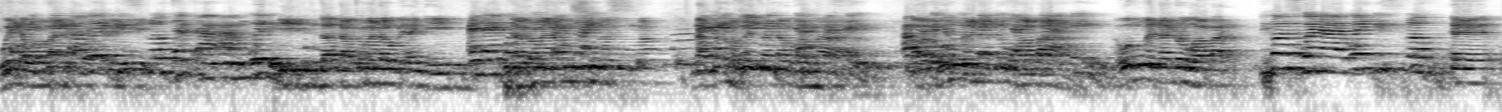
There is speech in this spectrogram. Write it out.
wenda wavandakamanda uve yangi ndakamanda kushuma ndakamanda kuvetanda ukambara Because when I wear this cloth, Eh,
